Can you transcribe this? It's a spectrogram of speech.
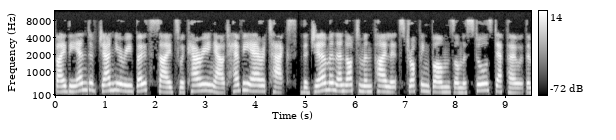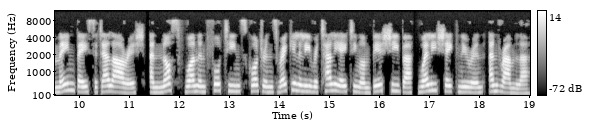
By the end of January both sides were carrying out heavy air attacks, the German and Ottoman pilots dropping bombs on the stores depot at the main base at El Arish, and NOS 1 and 14 squadrons regularly retaliating on Beersheba, Weli Sheikh Nuran, and Ramla.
